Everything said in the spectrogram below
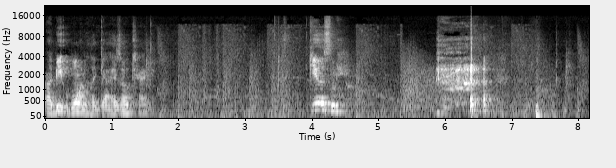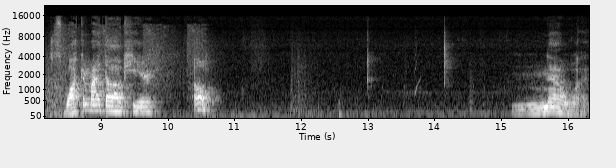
I beat one of the guys, okay. Excuse me. Just walking my dog here. Oh. Now what?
